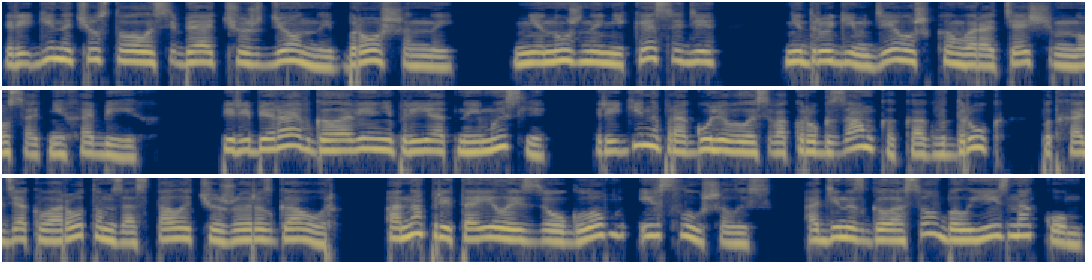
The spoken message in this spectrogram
Регина чувствовала себя отчужденной, брошенной, ненужной ни Кэссиди, ни другим девушкам, воротящим нос от них обеих. Перебирая в голове неприятные мысли, Регина прогуливалась вокруг замка, как вдруг, подходя к воротам, застала чужой разговор. Она притаилась за углом и вслушалась. Один из голосов был ей знаком,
